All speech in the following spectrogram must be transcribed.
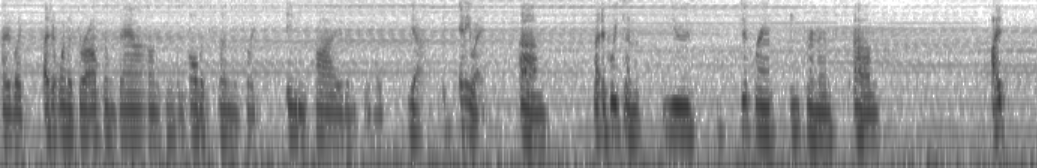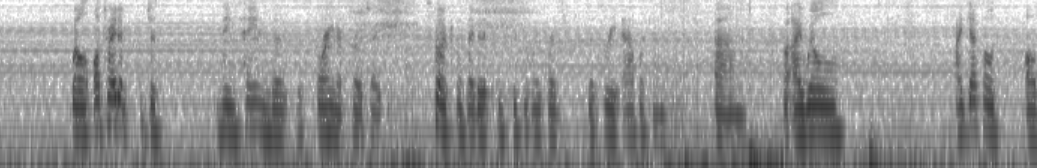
I was like, I didn't want to drop them down because all of a sudden it's like 85 and, and like, yeah. Anyway, um, but if we can use different increments, um, I well, I'll try to just maintain the, the scoring approach I took since I did it consistently for the three applicants. Um, but I will I guess I'll I'll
